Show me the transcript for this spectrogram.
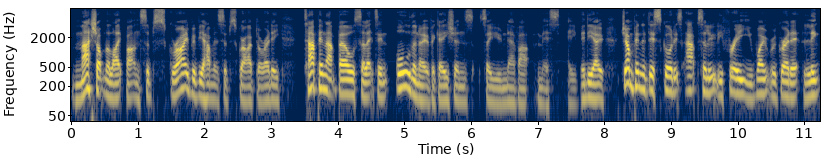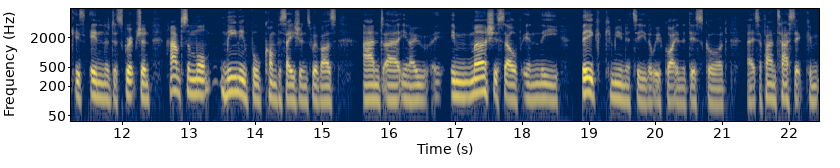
mash up the like button, subscribe if you haven't subscribed already, tapping that bell, selecting all the notifications so you never miss a video. Jump in the Discord, it's absolutely free. You won't regret it. Link is in the description. Have some more meaningful conversations with us and uh, you know immerse yourself in the big community that we've got in the Discord. Uh, it's a fantastic com-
